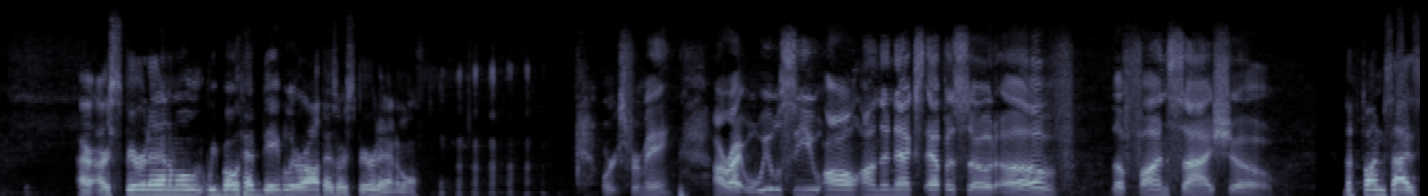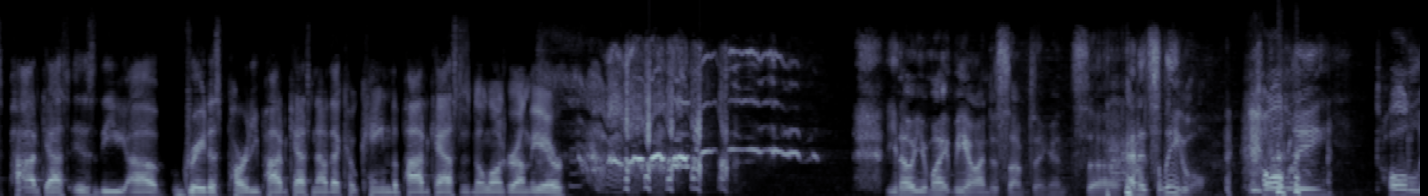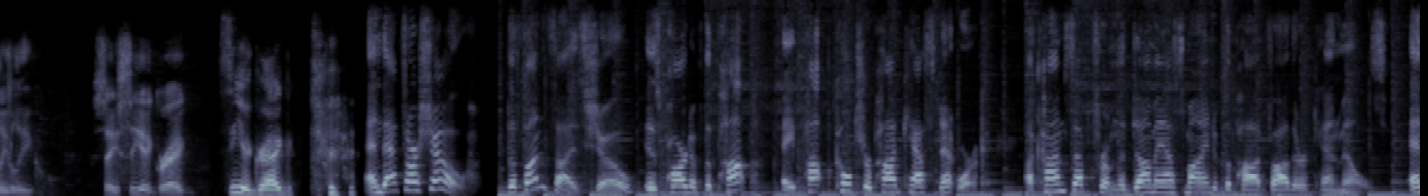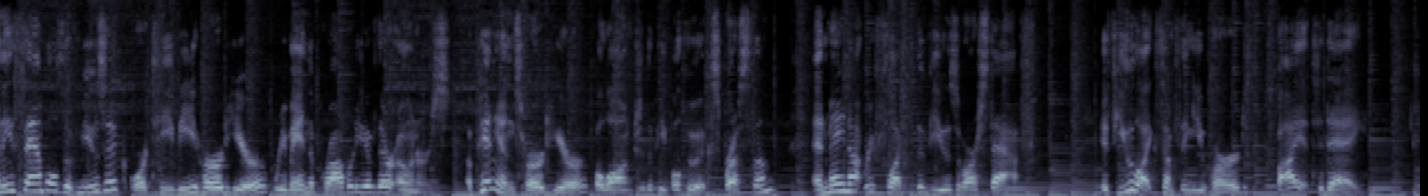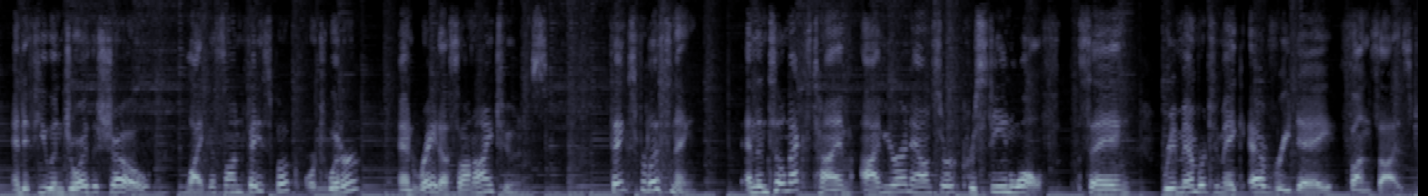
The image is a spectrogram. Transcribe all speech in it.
Our, our spirit animal. We both have Dave Lee Roth as our spirit animal. Works for me. all right, well, we will see you all on the next episode of The Fun Size Show. The Fun Size Podcast is the uh, greatest party podcast now that Cocaine the Podcast is no longer on the air. you know, you might be onto something. It's uh, and it's legal. Totally, totally legal. Say see ya, Greg. See you, Greg. And that's our show. The Fun Size Show is part of the Pop, a pop culture podcast network, a concept from the dumbass mind of the podfather, Ken Mills. Any samples of music or TV heard here remain the property of their owners. Opinions heard here belong to the people who express them and may not reflect the views of our staff. If you like something you heard, buy it today. And if you enjoy the show, like us on Facebook or Twitter and rate us on iTunes. Thanks for listening. And until next time, I'm your announcer, Christine Wolf, saying, remember to make every day fun sized.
